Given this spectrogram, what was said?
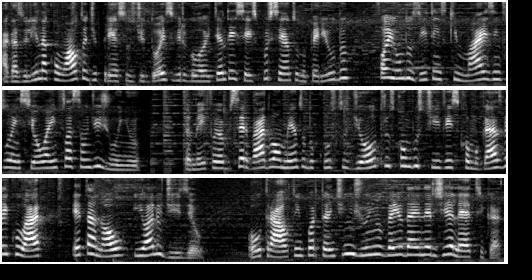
A gasolina com alta de preços de 2,86% no período foi um dos itens que mais influenciou a inflação de junho. Também foi observado o aumento do custo de outros combustíveis como gás veicular, etanol e óleo diesel. Outra alta importante em junho veio da energia elétrica,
